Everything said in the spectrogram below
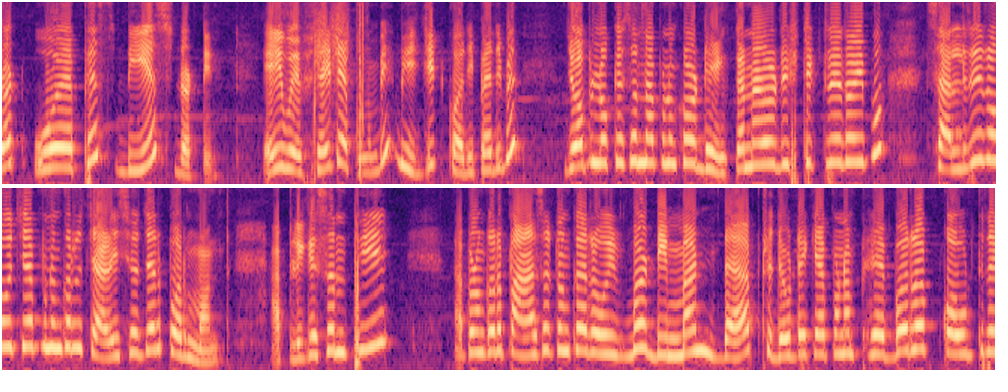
dot OFS DS dot in এই ওয়েবসাইট আপনার ভিজিট করে পেবে জব লোকেসন আপনার ঢেঙ্কানাল ডিস্ট্রিক্টরে রহব স্যালারি রয়েছে আপনার চাশ হাজার পর মন্থ আপ্লিকেসন ফি আপনার পাঁচশহ টঙ্কা রহব ডিমান্ড ড্রাফট যেটাকি আপনার ফেভর অফ কেউথে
